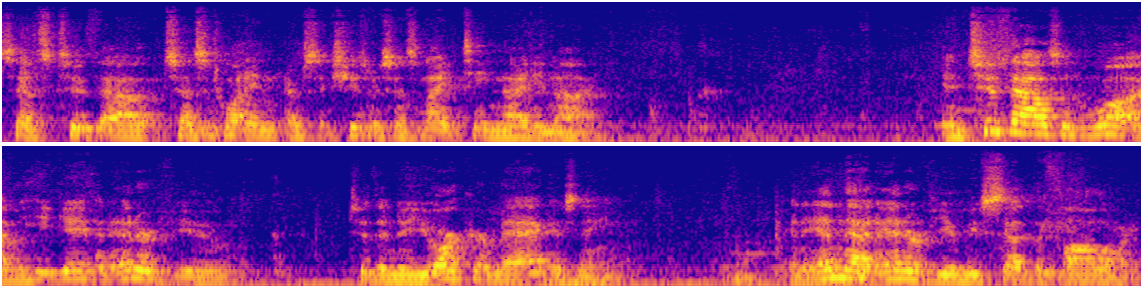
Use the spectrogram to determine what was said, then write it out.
since 2000, since 20, or excuse me, since 1999. In 2001, he gave an interview to the New Yorker magazine. And in that interview, he said the following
